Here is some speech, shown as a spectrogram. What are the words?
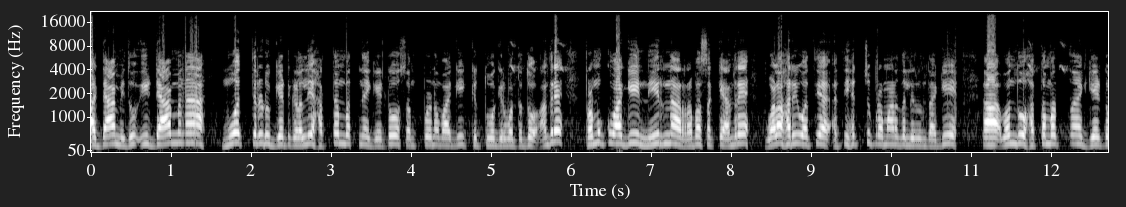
ಆ ಡ್ಯಾಮ್ ಇದು. ಈ ಡ್ಯಾಮ್ನ ಮೂವತ್ತೆರಡು ಗೇಟ್ಗಳಲ್ಲಿ ಹತ್ತೊಂಬತ್ತನೇ ಗೇಟು ಸಂಪೂರ್ಣವಾಗಿ ಕಿತ್ತು ಹೋಗಿರುವಂಥದ್ದು ಅಂದರೆ ಪ್ರಮುಖವಾಗಿ ನೀರಿನ ರಭಸಕ್ಕೆ ಅಂದರೆ ಒಳಹರಿವು ಅತಿ ಅತಿ ಹೆಚ್ಚು ಪ್ರಮಾಣದಲ್ಲಿರುವುದಾಗಿ ಒಂದು ಹತ್ತೊಂಬತ್ತನೇ ಗೇಟು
